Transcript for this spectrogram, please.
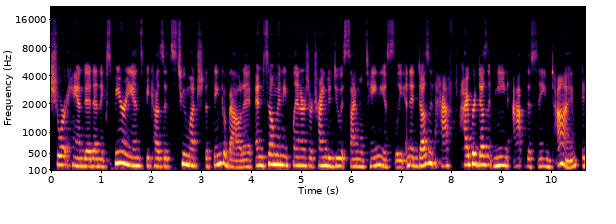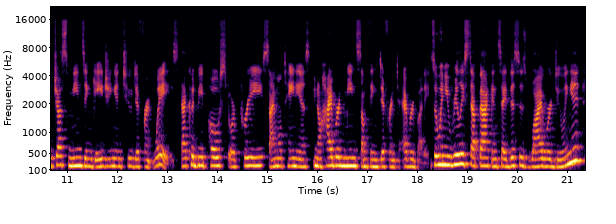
shorthanded and experience because it's too much to think about it. And so many planners are trying to do it simultaneously. And it doesn't have hybrid doesn't mean at the same time. It just means engaging in two different ways. That could be post or pre, simultaneous. You know, hybrid means something different to everybody. So when you really step back and say, this is why we're doing it,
